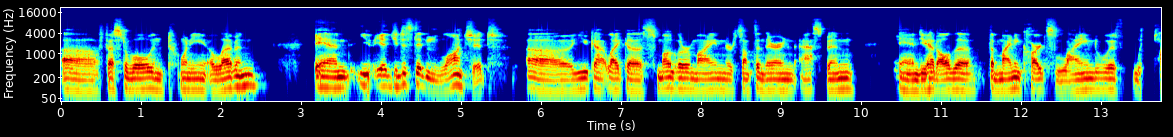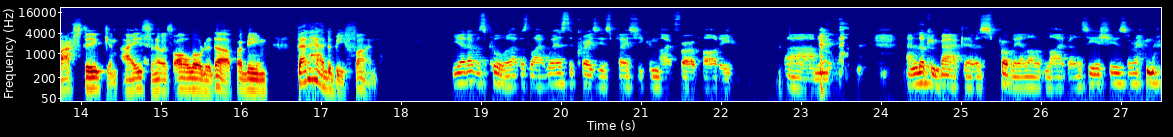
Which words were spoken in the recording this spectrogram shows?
uh, Festival in 2011 and you, you just didn't launch it. Uh, you got like a smuggler mine or something there in Aspen, and you had all the the mining carts lined with with plastic and ice, and it was all loaded up. I mean, that had to be fun. Yeah, that was cool. That was like, where's the craziest place you can like throw a party? Um, and looking back, there was probably a lot of liability issues around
